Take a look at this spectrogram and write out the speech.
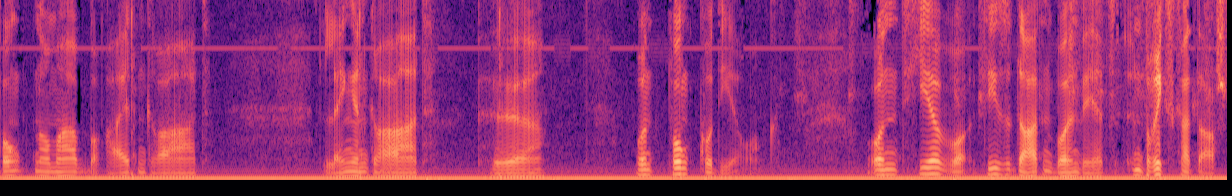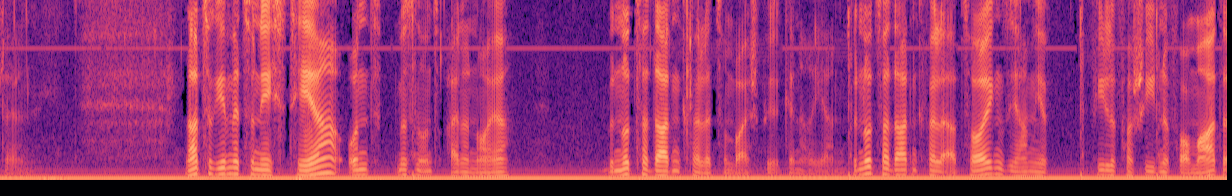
Punktnummer, Breitengrad, Längengrad, Höhe und Punktkodierung. Und hier diese Daten wollen wir jetzt in BRICSCAD darstellen. Dazu gehen wir zunächst her und müssen uns eine neue Benutzerdatenquelle zum Beispiel generieren. Benutzerdatenquelle erzeugen. Sie haben hier viele verschiedene Formate,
